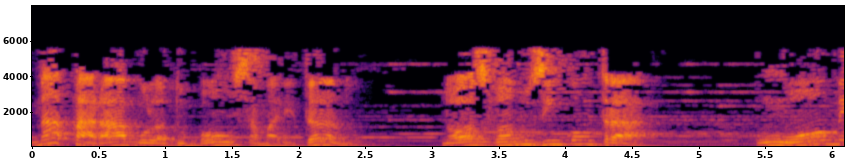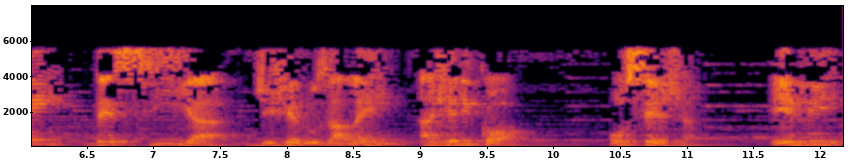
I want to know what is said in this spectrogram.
Na parábola do bom samaritano, nós vamos encontrar um homem descia de Jerusalém a Jericó, ou seja, ele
